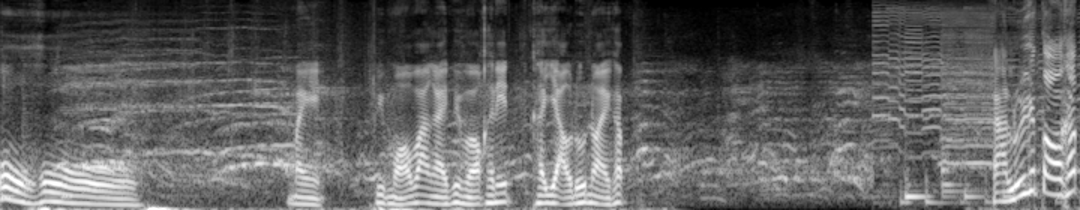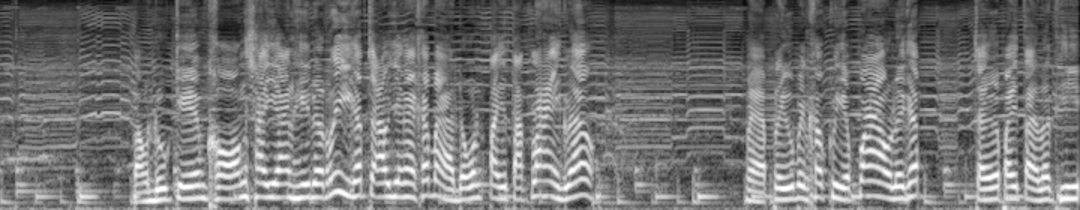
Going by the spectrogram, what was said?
โอ้โหไม่พี่หมอว่าไงพี่หมอคณิตเขย่าดูหน่อยครับ การลุยกันต่อครับ ต้องดูเกมของชายานเฮเดอรี่ครับจะเอายังไงครับแหมโดนไตตัดล่างอีกแล้วแหมปลิวเป็นข้าวเกลียบว้าวเลยครับ เจอไปแต่ละที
